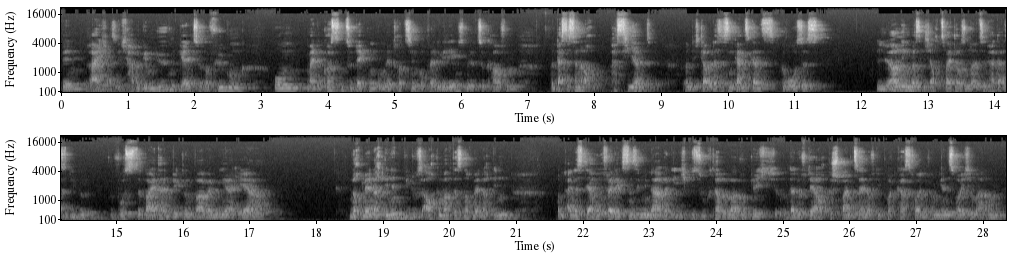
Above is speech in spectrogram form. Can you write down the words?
bin reich. Also ich habe genügend Geld zur Verfügung, um meine Kosten zu decken, um mir trotzdem hochwertige Lebensmittel zu kaufen. Und das ist dann auch passiert. Und ich glaube, das ist ein ganz, ganz großes Learning, was ich auch 2019 hatte. Also die bewusste Weiterentwicklung war bei mir eher noch mehr nach innen, wie du es auch gemacht hast, noch mehr nach innen. Und eines der hochwertigsten Seminare, die ich besucht habe, war wirklich, und da dürft ihr auch gespannt sein auf die Podcast-Folge von Jens Heuchemer am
